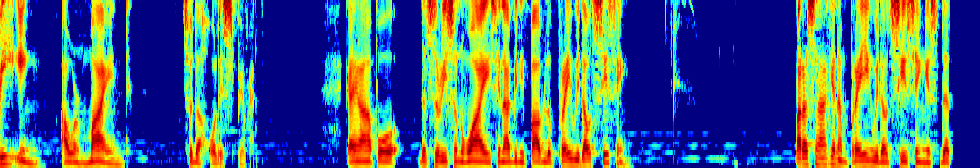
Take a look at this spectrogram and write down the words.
being, our mind to the Holy Spirit. Kaya nga po, that's the reason why sinabi ni Pablo, pray without ceasing. Para sa akin, ang praying without ceasing is that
